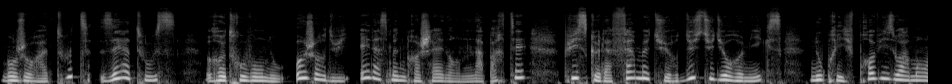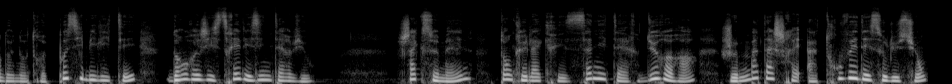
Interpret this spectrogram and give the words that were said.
Bonjour à toutes et à tous. Retrouvons-nous aujourd'hui et la semaine prochaine en aparté, puisque la fermeture du studio Remix nous prive provisoirement de notre possibilité d'enregistrer les interviews. Chaque semaine, tant que la crise sanitaire durera, je m'attacherai à trouver des solutions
